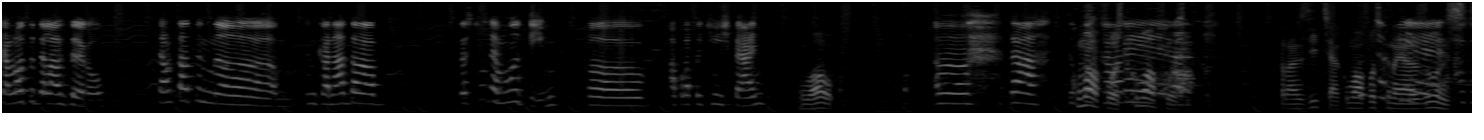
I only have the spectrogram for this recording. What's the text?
Și am luat-o de la zero. Și am stat în, uh, în Canada destul de mult timp, uh, aproape 15 ani. Wow! Uh, da. Cum a fost? Cum a fost? tranziția? Cum a fost când ai ajuns?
